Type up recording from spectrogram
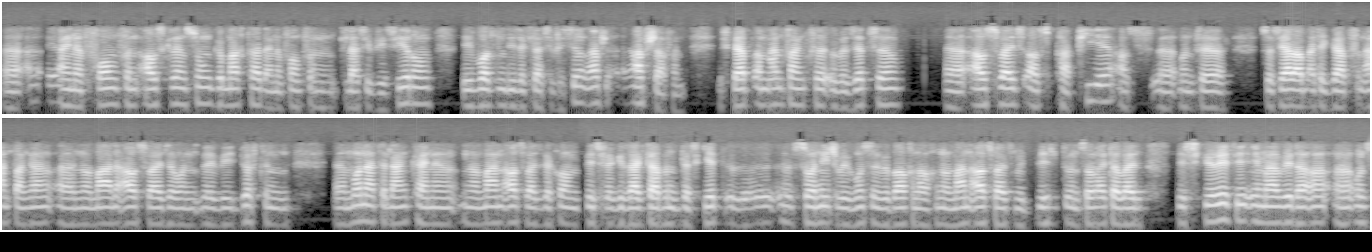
eine Form von Ausgrenzung gemacht hat, eine Form von Klassifizierung. Wir wollten diese Klassifizierung abschaffen. Es gab am Anfang für Übersetzer äh, Ausweis aus Papier aus, äh, und für Sozialarbeiter gab es von Anfang an äh, normale Ausweise und wir, wir durften äh, monatelang keine normalen Ausweise bekommen, bis wir gesagt haben, das geht äh, so nicht. Wir müssen, wir brauchen auch einen normalen Ausweis mit Bild und so weiter, weil die Security immer wieder äh, uns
